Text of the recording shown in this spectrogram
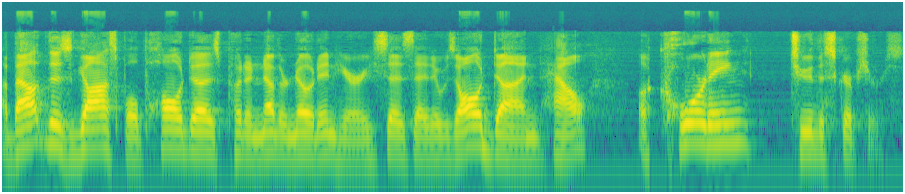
About this gospel, Paul does put another note in here. He says that it was all done, how? According to the Scriptures.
